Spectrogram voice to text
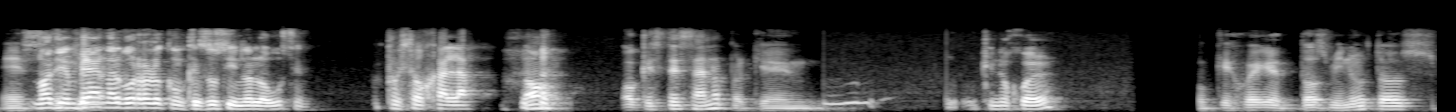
Este, Más bien vean no- algo raro con Jesús y no lo usen. pues ojalá. no, o que esté sano porque, Que no juegue. o que juegue dos minutos,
